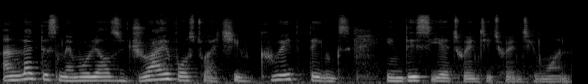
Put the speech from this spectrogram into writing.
And let these memorials drive us to achieve great things in this year 2021.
